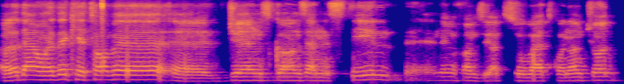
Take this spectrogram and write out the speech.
حالا در مورد کتاب جیمز گانز اند استیل نمی‌خوام زیاد صحبت کنم چون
